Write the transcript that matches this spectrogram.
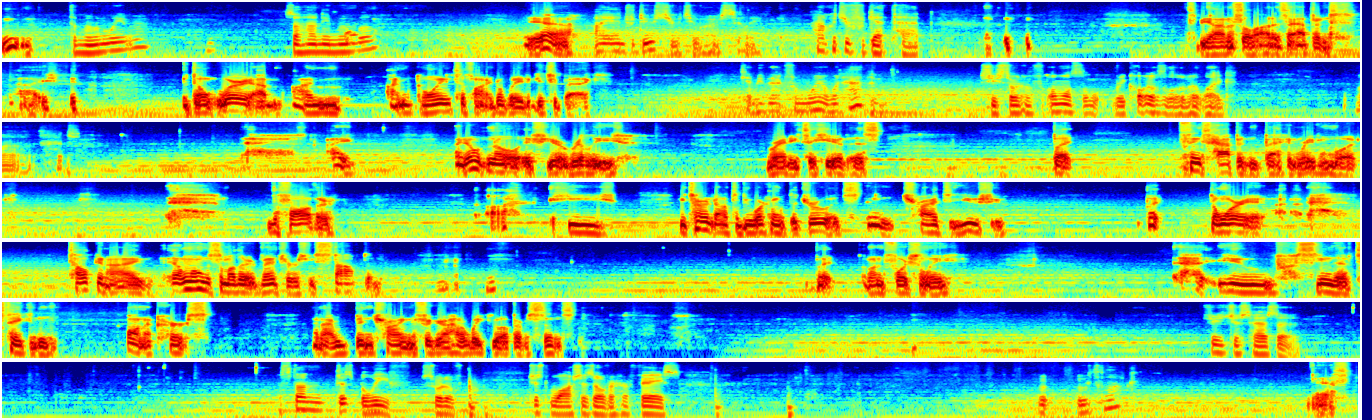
Hmm. the Moonweaver? Sahani Moonbow? Yeah, I introduced you to her, silly. How could you forget that? to be honest, a lot has happened. I, don't worry, I'm I'm I'm going to find a way to get you back. Get me back from where? What happened? She sort of almost recoils a little bit like, what? I I don't know if you're really ready to hear this, but things happened back in Ravenwood. The father, uh, he he turned out to be working with the druids and tried to use you. But don't worry, I, Telk and I, along with some other adventurers, we stopped him. but unfortunately, you seem to have taken on a curse, and I've been trying to figure out how to wake you up ever since. She just has a, a stunned disbelief sort of just washes over her face. U-? Yes.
